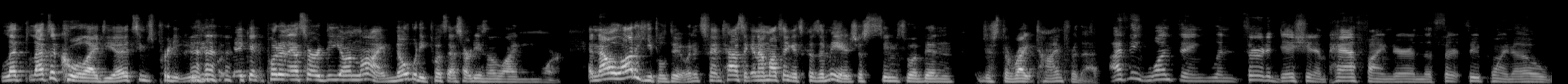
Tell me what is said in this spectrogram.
let that's a cool idea it seems pretty easy make it put an srd online nobody puts srds online anymore and now a lot of people do and it's fantastic and i'm not saying it's because of me it just seems to have been just the right time for that I think one thing when third edition and Pathfinder and the third 3.0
